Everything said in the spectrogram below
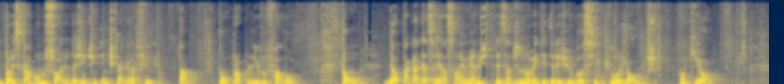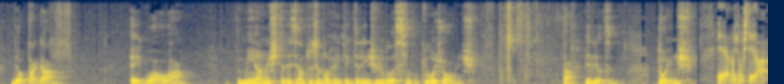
Então esse carbono sólido a gente entende que é a grafita, tá? Então o próprio livro falou. Então, ΔH dessa reação é menos 393,5 kJ. Então aqui, ó, ΔH é igual a menos 393,5 kJ. Tá, beleza. 2. É, nós vamos ter a,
